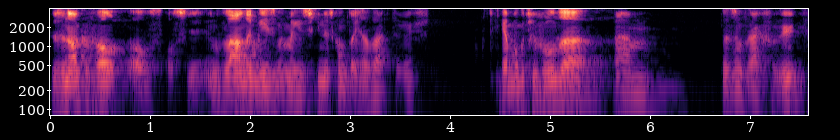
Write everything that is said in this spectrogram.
Dus in elk geval, als, als je in Vlaanderen bezig bent met geschiedenis, komt dat heel vaak terug. Ik heb ook het gevoel dat, um, dat is een vraag voor u,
